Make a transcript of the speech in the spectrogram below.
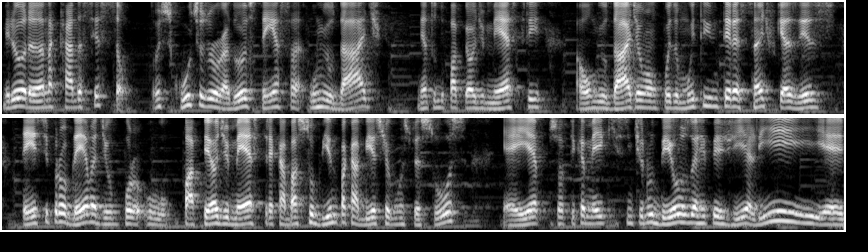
melhorando a cada sessão. Então escute os jogadores, tenha essa humildade dentro do papel de mestre. A humildade é uma coisa muito interessante porque às vezes tem esse problema de o, o papel de mestre acabar subindo para a cabeça de algumas pessoas. E aí a pessoa fica meio que sentindo o deus do RPG ali, é,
